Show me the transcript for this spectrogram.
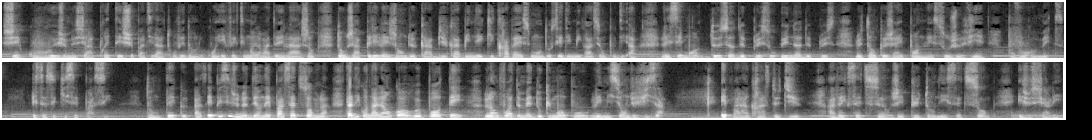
J'ai couru, je me suis apprêtée, je suis partie la trouver dans le coin. Effectivement, elle m'a donné l'argent. Donc, j'ai appelé les gens du, du cabinet qui travaillaient sur mon dossier d'immigration pour dire, ah, laissez-moi deux heures de plus ou une heure de plus, le temps que j'aille prendre les sous, je viens pour vous remettre. Et c'est ce qui s'est passé. Donc, dès que. Ah, et puis, si je ne donnais pas cette somme-là, c'est-à-dire qu'on allait encore reporter l'envoi de mes documents pour l'émission du visa. Et par la grâce de Dieu, avec cette sœur, j'ai pu donner cette somme. Et je suis allée.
